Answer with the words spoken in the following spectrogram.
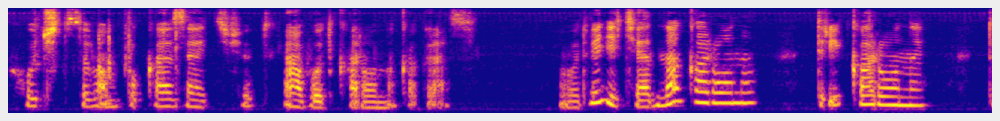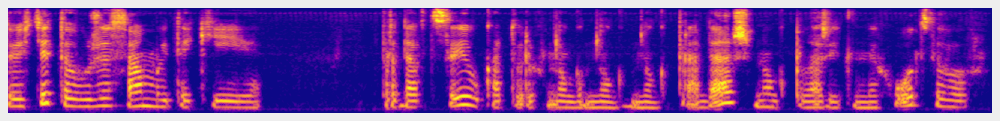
Хочется вам показать. А, вот корона как раз. Вот видите, одна корона, три короны – то есть это уже самые такие продавцы, у которых много-много-много продаж, много положительных отзывов.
